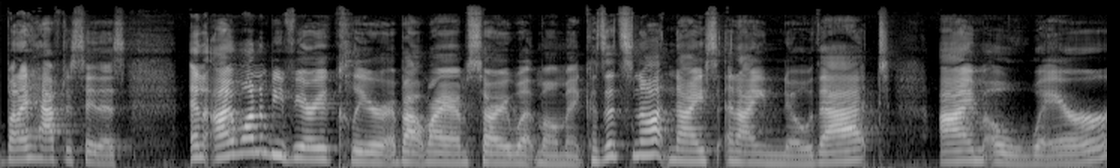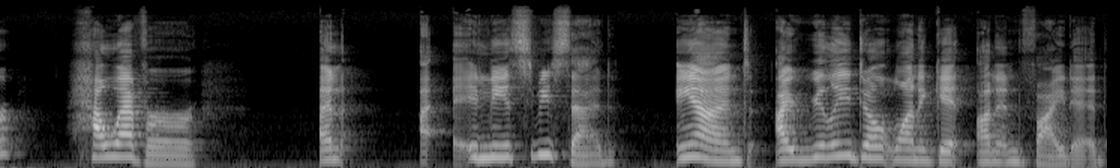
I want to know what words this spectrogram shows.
but I have to say this. And I want to be very clear about my I'm sorry what moment because it's not nice and I know that. I'm aware. However, and it needs to be said and I really don't want to get uninvited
